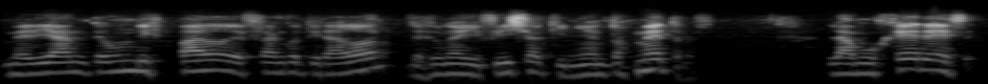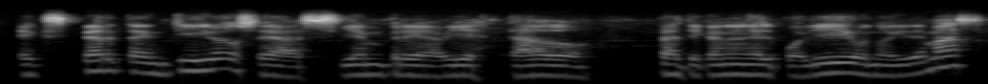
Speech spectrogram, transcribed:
Mediante un disparo de francotirador desde un edificio a 500 metros. La mujer es experta en tiro, o sea, siempre había estado practicando en el polígono y demás.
